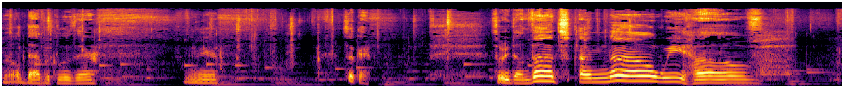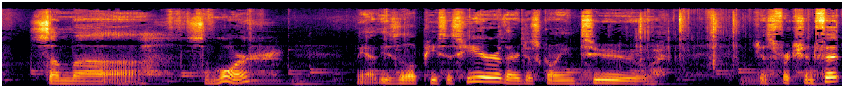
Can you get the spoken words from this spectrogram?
A little dab of glue there. Yeah. It's okay. So we've done that, and now we have some uh, some more. We have these little pieces here. They're just going to just friction fit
